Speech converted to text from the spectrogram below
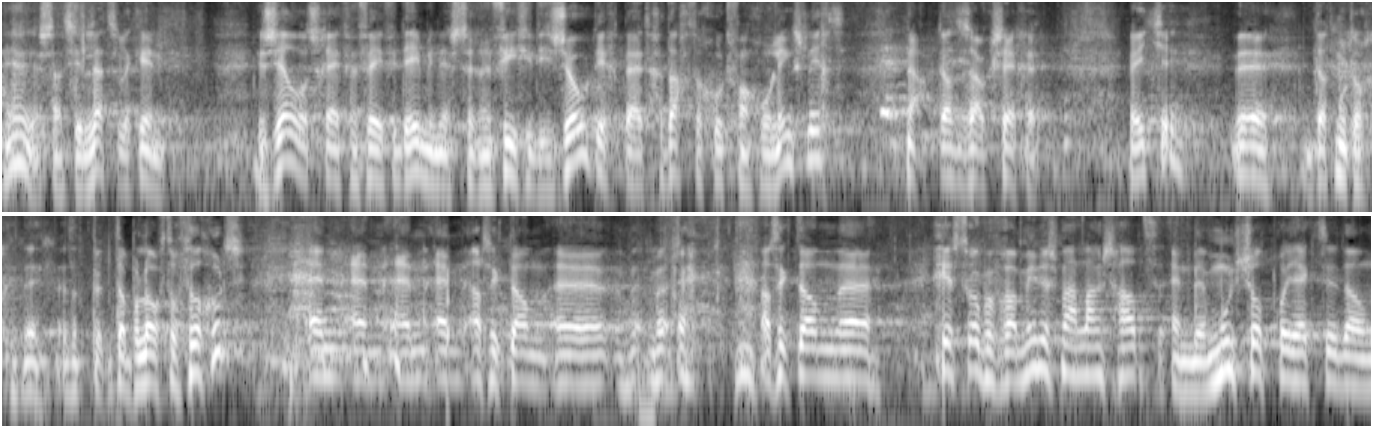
daar staat hier letterlijk in. Zelden schreef een VVD-minister een visie die zo dicht bij het gedachtegoed van GroenLinks ligt. Nou, dat zou ik zeggen. Weet je, uh, dat, moet toch, dat, dat, belooft toch veel goeds. En, en, en, en als ik dan, uh, als ik dan uh, gisteren ook mevrouw Minnesma langs had en de Moonshot-projecten, dan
